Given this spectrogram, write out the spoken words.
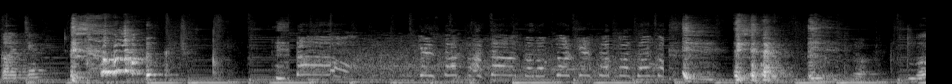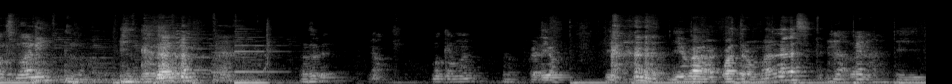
Pacha. No, Box Bunny. no. ¿No sabes? No. Pokémon. No, perdió. Sí. Lleva cuatro malas No, bueno. y.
